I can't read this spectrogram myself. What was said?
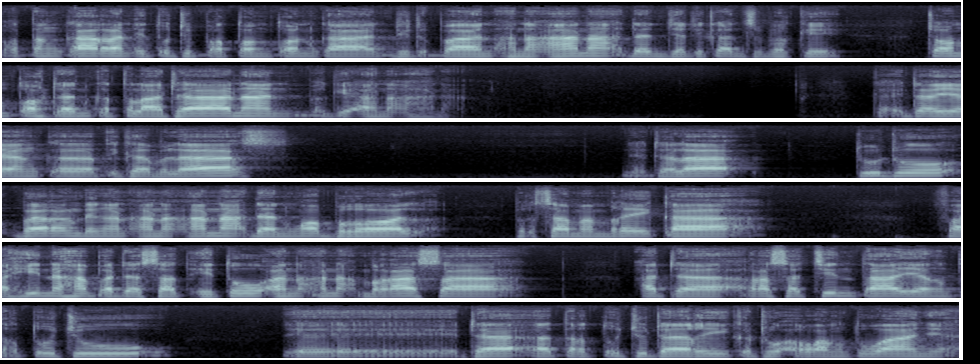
pertengkaran itu dipertontonkan di depan anak-anak dan dijadikan sebagai contoh dan keteladanan bagi anak-anak. Kaidah yang ke-13 ini adalah duduk bareng dengan anak-anak dan ngobrol bersama mereka. Fahinah pada saat itu anak-anak merasa ada rasa cinta yang tertuju eh, tertuju dari kedua orang tuanya.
